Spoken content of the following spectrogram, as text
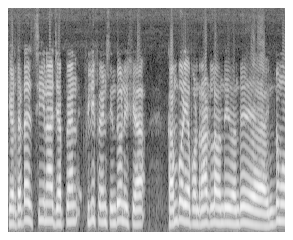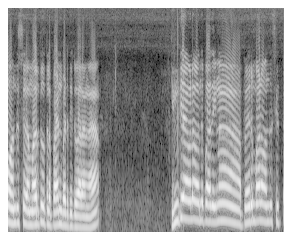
கிட்டத்தட்ட China Japan Philippines Indonesia Cambodia போன்ற நாட்டில் வந்து இது வந்து இன்னமும் வந்து மருத்துவத்தில் பயன்படுத்திட்டு வராங்க. இந்தியாவில் வந்து பார்த்திங்கன்னா பெரும்பாலும் வந்து சித்த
